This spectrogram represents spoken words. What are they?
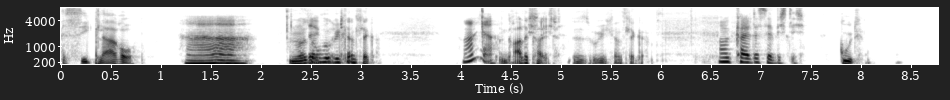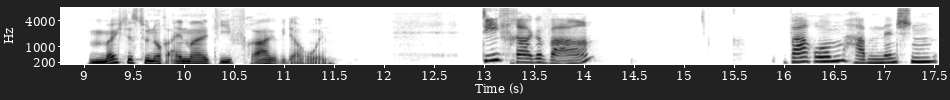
Sie claro. Ah. Das ist auch wirklich ganz lecker. Ah ja. Und gerade kalt. Das ist wirklich ganz lecker. Und kalt ist ja wichtig. Gut. Möchtest du noch einmal die Frage wiederholen? Die Frage war, warum haben Menschen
